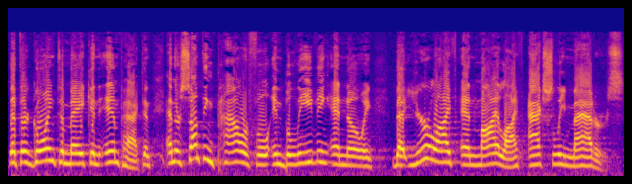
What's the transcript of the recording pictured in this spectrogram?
that they're going to make an impact. And, and there's something powerful in believing and knowing that your life and my life actually matters.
